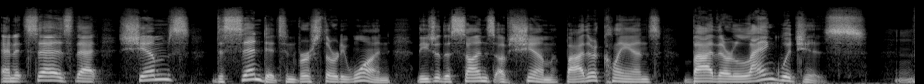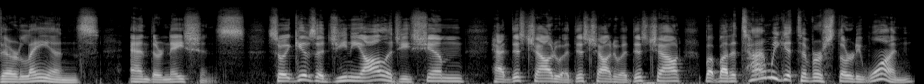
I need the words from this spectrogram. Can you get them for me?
And it says that Shem's descendants in verse 31 these are the sons of shem by their clans by their languages their lands and their nations. So it gives a genealogy. Shem had this child who had this child who had this child. But by the time we get to verse 31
